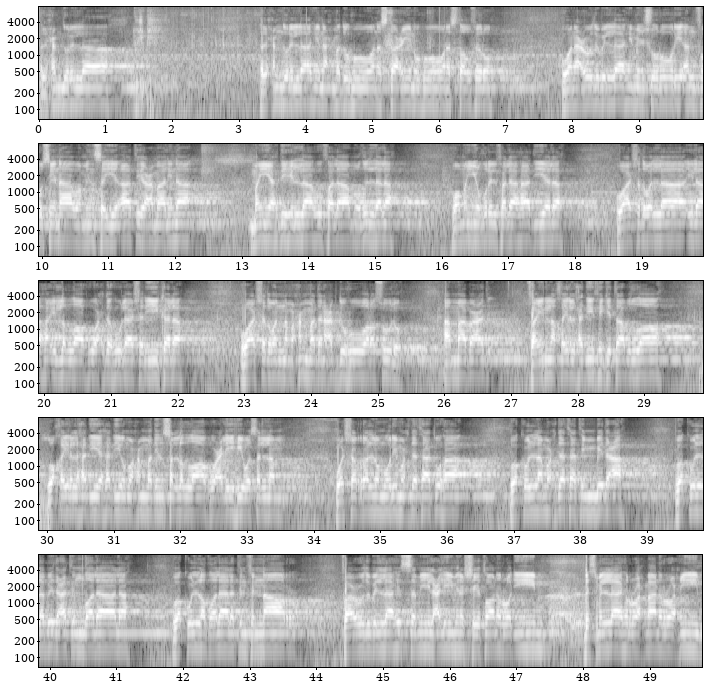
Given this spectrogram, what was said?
الحمد لله. الحمد لله نحمده ونستعينه ونستغفره ونعوذ بالله من شرور أنفسنا ومن سيئات أعمالنا. من يهده الله فلا مضل له ومن يضلل فلا هادي له. وأشهد أن لا إله إلا الله وحده لا شريك له. وأشهد أن محمدا عبده ورسوله. أما بعد فإن خير الحديث كتاب الله. وخير الهدي هدي محمد صلى الله عليه وسلم وشر الأمور محدثاتها وكل محدثة بدعة وكل بدعة ضلالة وكل ضلالة في النار. فأعوذ بالله السميع العليم من الشيطان الرجيم. بسم الله الرحمن الرحيم.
